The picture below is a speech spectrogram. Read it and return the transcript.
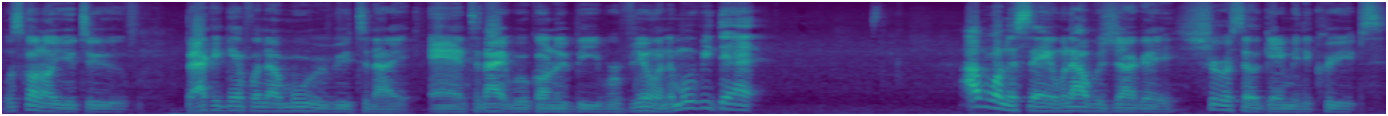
What's going on YouTube? Back again for another movie review tonight. And tonight we're going to be reviewing a movie that I want to say when I was younger, sure hell gave me the creeps.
